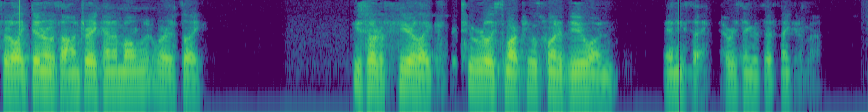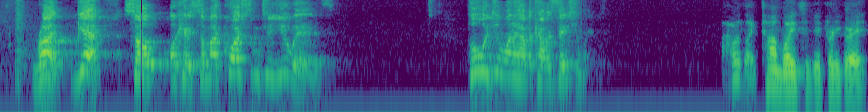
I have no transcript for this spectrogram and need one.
sort of like dinner with Andre kind of moment, where it's like you sort of hear like two really smart people's point of view on anything, everything that they're thinking about. Right. Yeah. So okay. So my question to you is, who would you want to have a conversation with? I would like Tom Waits would be pretty great,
